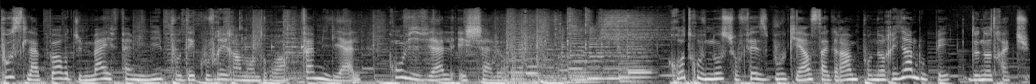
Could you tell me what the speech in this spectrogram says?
pousse la porte du My Family pour découvrir un endroit familial, convivial et chaleureux. Retrouve-nous sur Facebook et Instagram pour ne rien louper de notre actu.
